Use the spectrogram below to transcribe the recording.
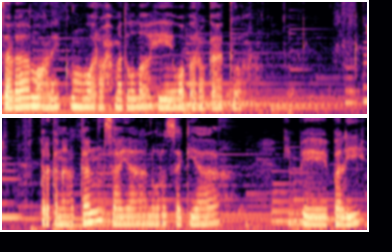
Assalamualaikum warahmatullahi wabarakatuh. Perkenalkan saya Nurut Zakia IP Bali.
